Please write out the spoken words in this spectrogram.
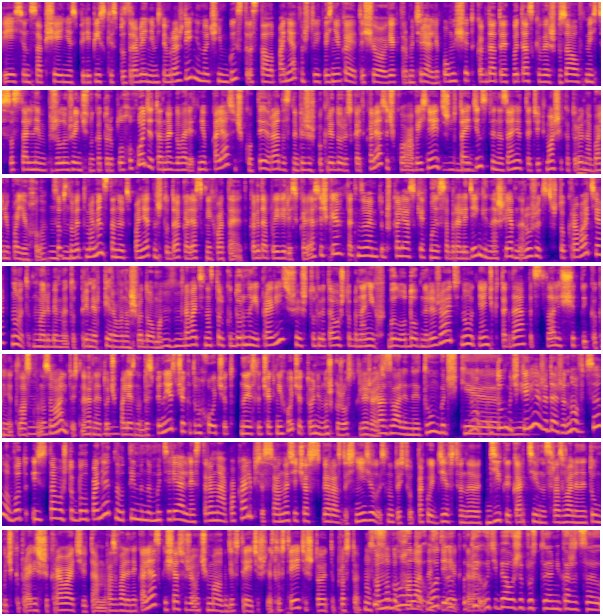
песен, сообщения, с переписки, с поздравлением с днем рождения, но очень быстро стало понятно, что возникает еще вектор материальной помощи. Это когда ты вытаскиваешь в зал вместе с остальными пожилую женщину, которая плохо ходит, она говорит, мне колясочку, ты радостно бежишь по коридору искать колясочку, а выясняется, что та единственная занята тетя Маша, которая на баню поехала. Угу. Собственно, в этот момент становится понятно, что да, колясок не хватает. Когда появились колясочки, так называемые коляски, мы собрали деньги, нашли, обнаруживается, что кровати, ну, это мой любимый тот пример первого нашего дома, угу. кровати настолько дурные и провисшие, что для того, чтобы на них было удобно лежать, ну, вот нянечки тогда подстилали щиты, как они это ласково угу. называли. То есть, наверное, угу. это очень полезно для спины, если человек этого хочет. Но если человек не хочет, то немножко жестко лежать. Разваленные тумбочки. Ну, тумбочки не... реже даже, но в целом вот из того, что было понятно, вот именно материальная сторона апокалипсиса, она сейчас гораздо снизилась. Ну, то есть вот такой девственно дикой картины с разваленной тумбочкой, провисшей кроватью, там разваленной коляской, сейчас уже очень мало где встретишь. Если встретишь, то это просто ну, Слушай, по многом ну, халатность вот, директора. Ты, у тебя уже просто, мне кажется,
